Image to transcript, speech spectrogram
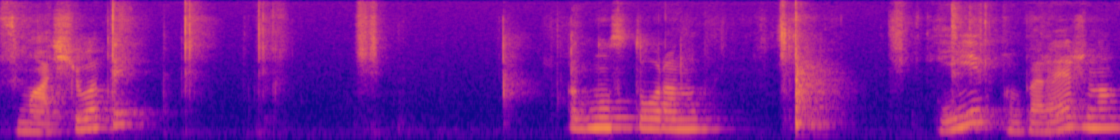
змащувати одну сторону і обережно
